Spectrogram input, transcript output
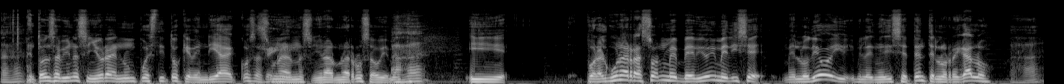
ajá. Entonces había una señora en un puestito que vendía cosas, Sí. una, una señora, una rusa, obviamente. Ajá. Y por alguna razón me bebió y me dice, me lo dio y me dice, ten, te lo regalo. Ajá.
